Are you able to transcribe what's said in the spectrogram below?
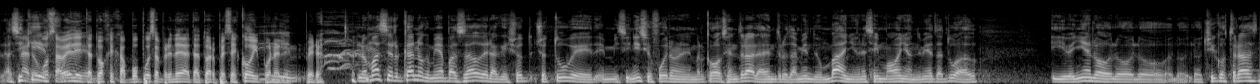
Claro. Así Claro, que vos sabés fue- de tatuajes Japón, puedes aprender a tatuar peces koi, Sí, ponele. Pero. Lo más cercano que me ha pasado era que yo, yo estuve, en mis inicios fueron en el mercado central, adentro también de un baño, en ese mismo baño donde me había tatuado, y venían lo- lo- lo- lo- los chicos trans,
